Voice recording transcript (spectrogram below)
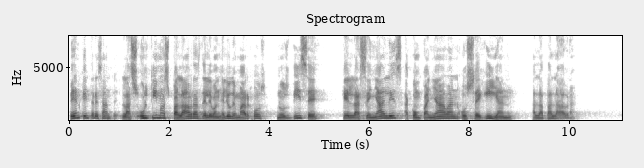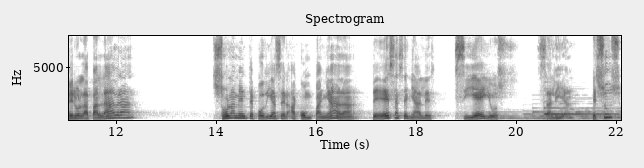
Vean qué interesante. Las últimas palabras del Evangelio de Marcos nos dice que las señales acompañaban o seguían a la palabra. Pero la palabra solamente podía ser acompañada de esas señales si ellos salían. Jesús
